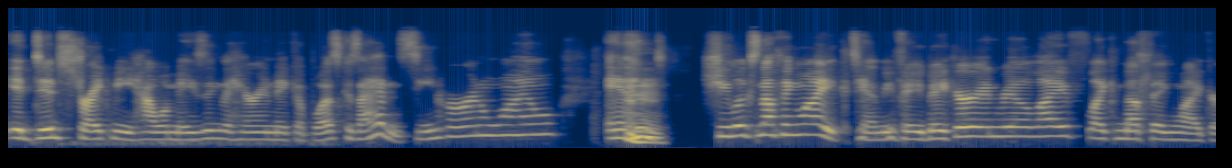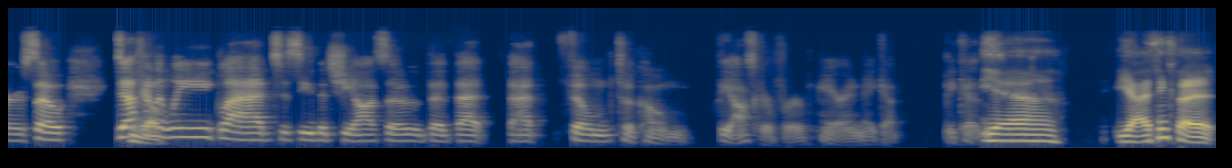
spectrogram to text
it did strike me how amazing the hair and makeup was because I hadn't seen her in a while. And mm-hmm. she looks nothing like Tammy Faye Bakker in real life, like nothing like her. So definitely yep. glad to see that she also that that that film took home the Oscar for hair and makeup because Yeah. Yeah. I think that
